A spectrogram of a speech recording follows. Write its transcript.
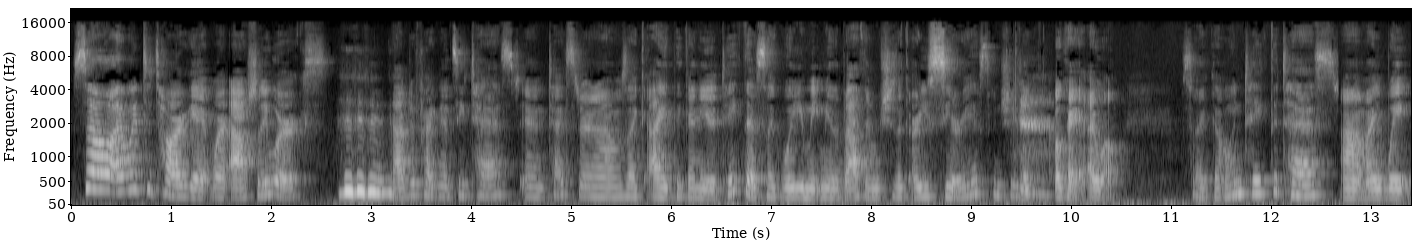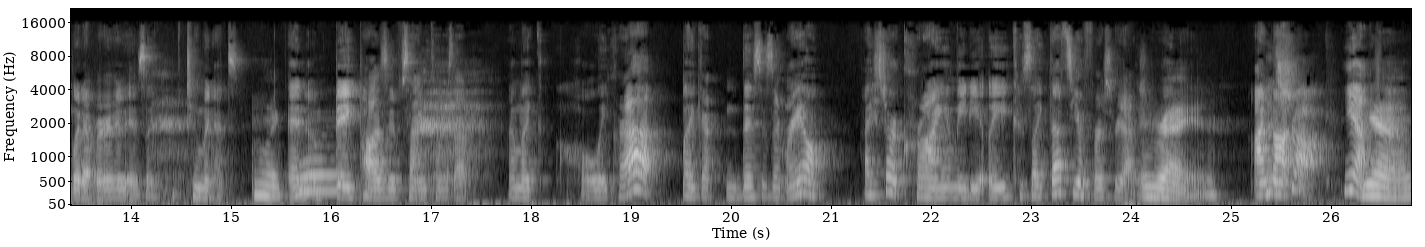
So I went to Target where Ashley works, grabbed a pregnancy test and texted her and I was like, I think I need to take this. Like, will you meet me in the bathroom? She's like, Are you serious? And she's like, Okay, I will. So I go and take the test. Um, I wait whatever it is, like two minutes Oh my god. and a big positive sign comes up. I'm like, holy crap! Like uh, this isn't real. I start crying immediately because like that's your first reaction. Right. I'm not. shock Yeah. Yeah.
